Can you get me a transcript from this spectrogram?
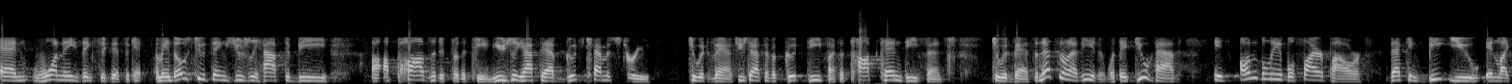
and won anything significant. I mean, those two things usually have to be a positive for the team. You usually have to have good chemistry to advance. You usually have to have a good defense, a top 10 defense to advance. And that's not have either. What they do have is unbelievable firepower that can beat you in like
